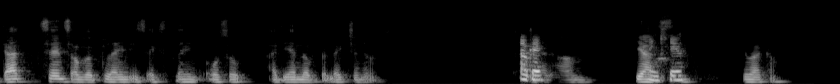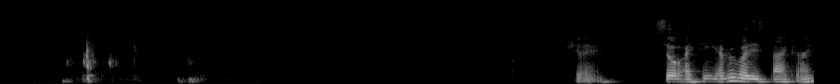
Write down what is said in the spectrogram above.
that sense of a plane is explained also at the end of the lecture notes. Okay. And, um, yeah. Thank you. You're welcome. Okay. So I think everybody's back, right?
